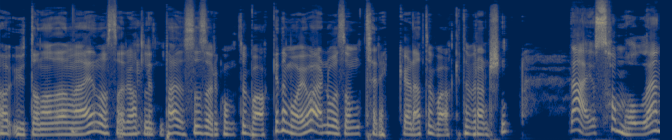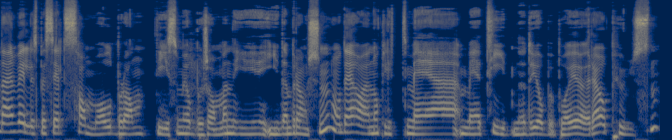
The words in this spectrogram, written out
har utdanna den veien, og så har du hatt en liten pause, og så har du kommet tilbake? Det må jo være noe som trekker deg tilbake til bransjen? Det er jo samholdet. Det er en veldig spesielt samhold blant de som jobber sammen i, i den bransjen, og det har jo nok litt med, med tidene du jobber på å gjøre, og pulsen.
